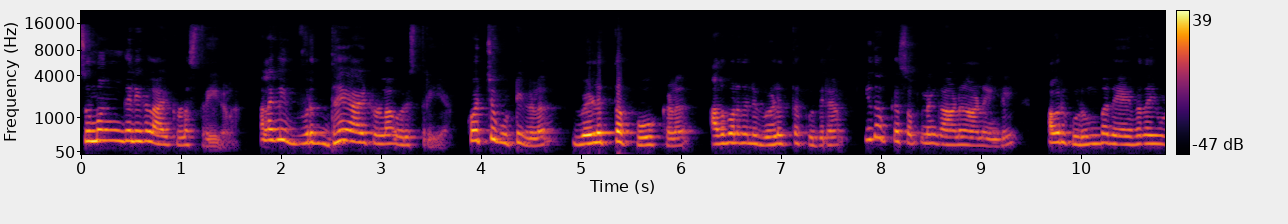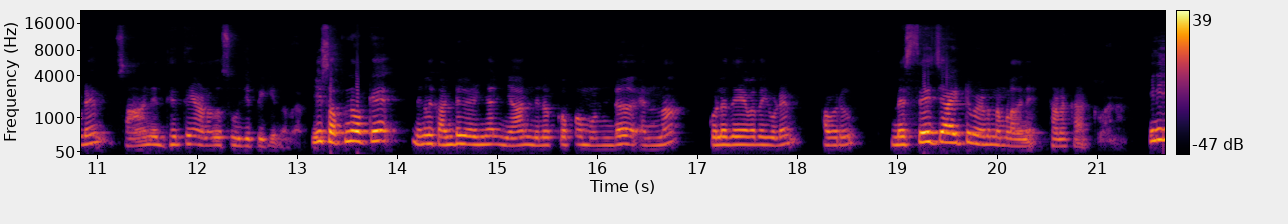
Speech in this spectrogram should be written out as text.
സുമംഗലികളായിട്ടുള്ള സ്ത്രീകൾ അല്ലെങ്കിൽ വൃദ്ധയായിട്ടുള്ള ഒരു സ്ത്രീ കൊച്ചു കുട്ടികൾ വെളുത്ത പൂക്കൾ അതുപോലെ തന്നെ വെളുത്ത കുതിര ഇതൊക്കെ സ്വപ്നം കാണുകയാണെങ്കിൽ അവർ കുടുംബദേവതയുടെ സാന്നിധ്യത്തെയാണ് അത് സൂചിപ്പിക്കുന്നത്. ഈ സ്വപ്നമൊക്കെ നിങ്ങൾ കണ്ടു കഴിഞ്ഞാൽ ഞാൻ നിനക്കൊപ്പമുണ്ട് എന്ന കുലദേവതയുടെ ആ ഒരു മെസ്സേജ് ആയിട്ട് വേണം നമ്മൾ അതിനെ കണക്കാക്കുവാനാണ് ഇനി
